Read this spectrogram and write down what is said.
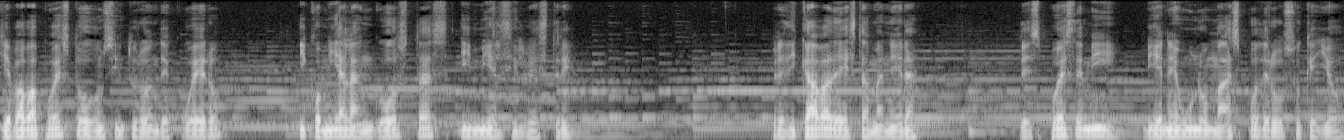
Llevaba puesto un cinturón de cuero y comía langostas y miel silvestre. Predicaba de esta manera, después de mí viene uno más poderoso que yo.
